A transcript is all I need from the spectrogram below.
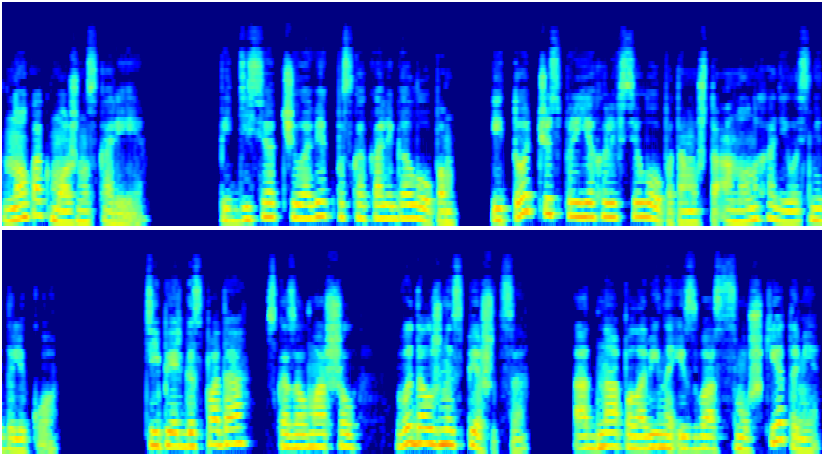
но как можно скорее. Пятьдесят человек поскакали галопом и тотчас приехали в село, потому что оно находилось недалеко. «Теперь, господа», — сказал маршал, — «вы должны спешиться. Одна половина из вас с мушкетами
